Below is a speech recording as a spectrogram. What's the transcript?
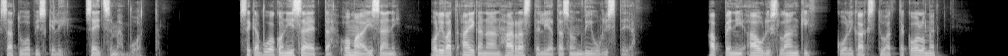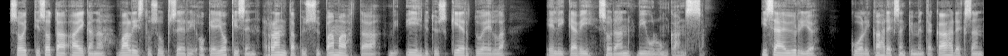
Satu opiskeli seitsemän vuotta. Sekä Vuokon isä että oma isäni olivat aikanaan harrastelijatason viulisteja. Appeni Aulis Lanki kuoli 2003, soitti sota-aikana valistusupseeri Oke Jokisen rantapyssy pamahtaa viihdytyskiertueilla, eli kävi sodan viulun kanssa. Isä Yrjö kuoli 88,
